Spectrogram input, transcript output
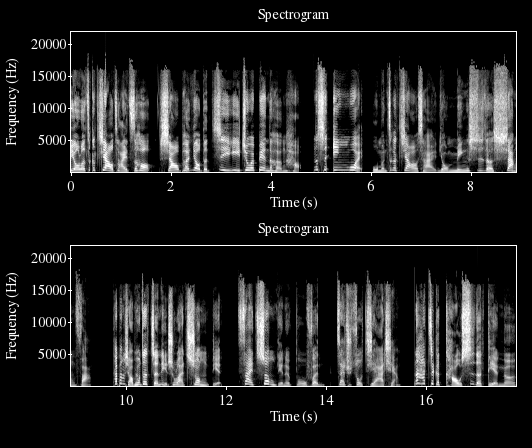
有了这个教材之后，小朋友的记忆就会变得很好。那是因为我们这个教材有名师的上访，他帮小朋友在整理出来重点，在重点的部分再去做加强。那他这个考试的点呢，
